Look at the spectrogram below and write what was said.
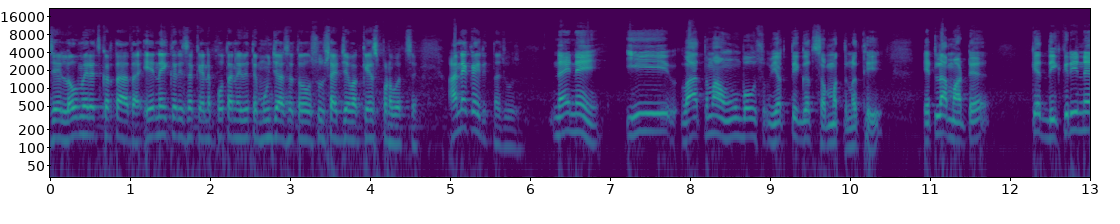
જે લવ મેરેજ કરતા હતા એ નહીં કરી શકે અને પોતાની રીતે મૂંઝાશે તો સુસાઇડ જેવા કેસ પણ વધશે. આને કઈ રીતના જુઓ છો? નહીં નહીં. એ વાતમાં હું બહુ વ્યક્તિગત સંમત નથી. એટલા માટે કે દીકરીને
